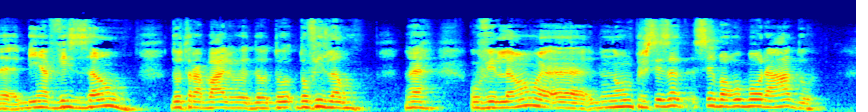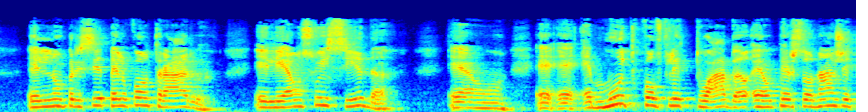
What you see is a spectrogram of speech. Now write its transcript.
eh, minha visão do trabalho do, do, do vilão. Né? O vilão é, não precisa ser mal-humorado. Ele não precisa, pelo contrário, ele é um suicida. é, um, é, é, é, muito conflituado, é, é, o personagem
